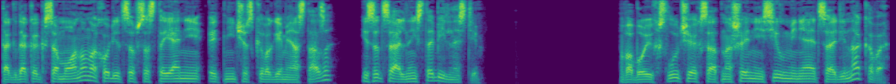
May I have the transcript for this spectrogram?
тогда как само оно находится в состоянии этнического гомеостаза и социальной стабильности. В обоих случаях соотношение сил меняется одинаково,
